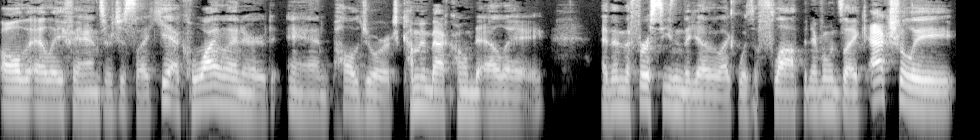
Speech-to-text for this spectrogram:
all the LA fans are just like, yeah, Kawhi Leonard and Paul George coming back home to LA and then the first season together like was a flop and everyone's like actually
